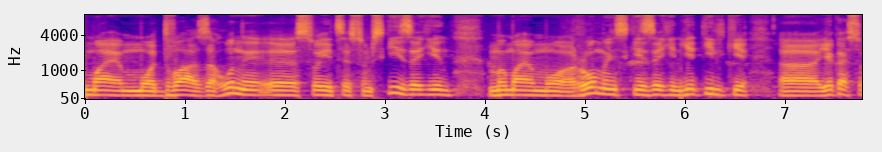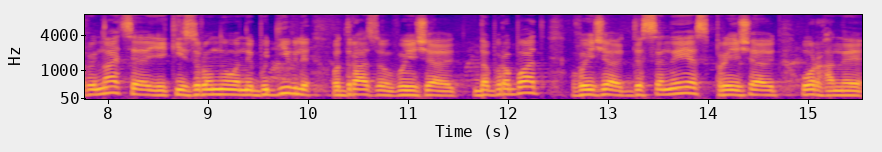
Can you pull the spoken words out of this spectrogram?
маємо два загони е, свої. Це сумський загін. Ми маємо роменський загін. Є тільки е, якась руйнація, якісь зруйновані будівлі. Одразу виїжджають Добробат, виїжджають ДСНС, приїжджають органи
